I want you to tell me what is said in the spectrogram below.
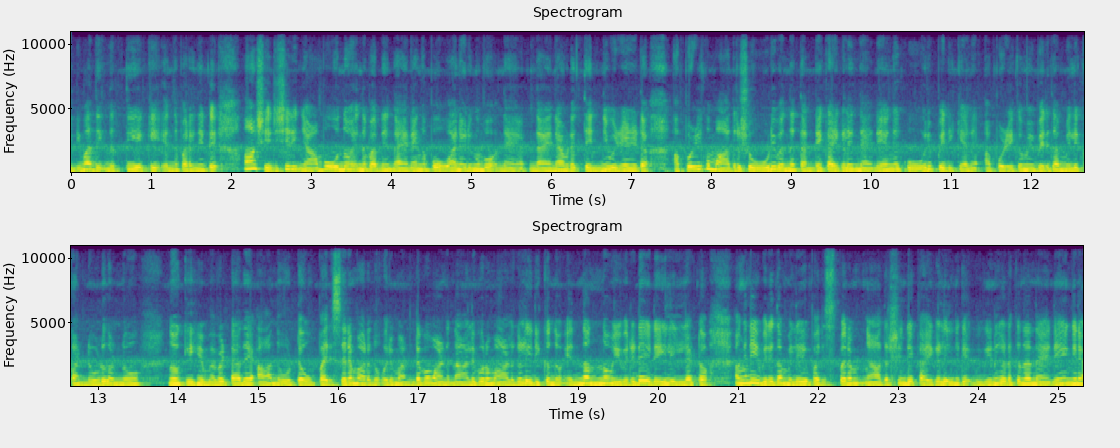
ഇനി മതി നിർത്തിയേക്ക് എന്ന് പറഞ്ഞിട്ട് ആ ശരി ശരി ഞാൻ പോകുന്നു എന്ന് പറഞ്ഞ് നയന അങ്ങ് പോകാൻ ഒരുങ്ങുമ്പോൾ നയന അവിടെ തെന്നി വീഴാനിട്ട് അപ്പോഴേക്കും മാതൃശ ഓടി വന്ന് തന്റെ കൈകളിൽ നയനെ അങ്ങ് കോരി പിടിക്കാണ് അപ്പോഴേക്കും ഇവർ തമ്മിൽ കണ്ണോട് കണ്ണു നോക്കി ഹിമ വെട്ടാതെ ആ നോട്ടവും പരിസരം മറന്നു. ഒരു മണ്ഡപമാണ് നാലുപുറം ആളുകൾ ഇരിക്കുന്നു എന്നൊന്നും ഇവരുടെ ഇടയിൽ ഇല്ല കേട്ടോ അങ്ങനെ ഇവർ തമ്മിൽ പരസ്പരം ആദർശിന്റെ കൈകളിൽ വീണ് കിടക്കുന്ന നേനെ ഇങ്ങനെ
